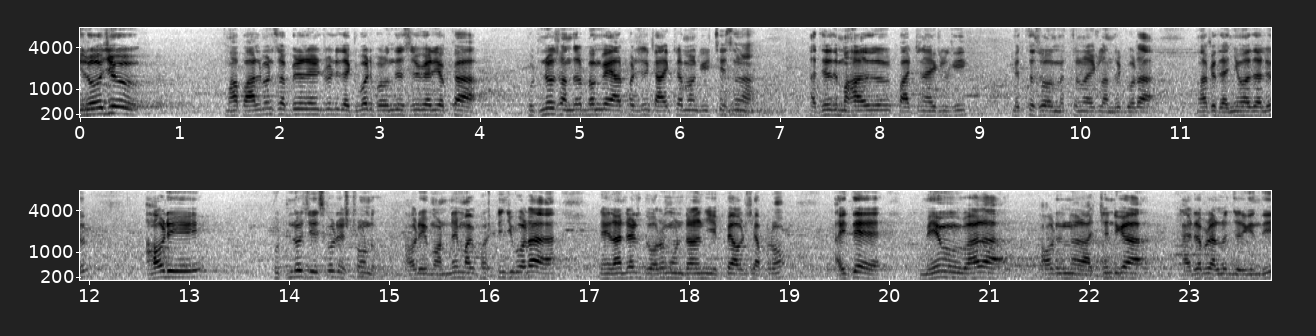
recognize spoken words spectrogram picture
ఈరోజు మా పార్లమెంట్ సభ్యులైనటువంటి దగ్గుబాటి పురంధేశ్వరి గారి యొక్క పుట్టినరోజు సందర్భంగా ఏర్పరిచిన కార్యక్రమానికి ఇచ్చేసిన అతిథి మహారాజు పార్టీ నాయకులకి మిత్ర మిత్ర నాయకులందరికీ కూడా మాకు ధన్యవాదాలు. ఆవిడ పుట్టినరోజు చేసుకోవడం ఇష్టం ఉండదు. ఆవిడ మొన్నే మాకు ఫస్ట్ నుంచి కూడా నేను ఇలాంటి దూరంగా ఉంటానని చెప్పి ఆవిడ చెప్పడం. అయితే మేము ఇవాళ ఆవిడ అర్జెంటుగా హైదరాబాద్ వెళ్ళడం జరిగింది.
